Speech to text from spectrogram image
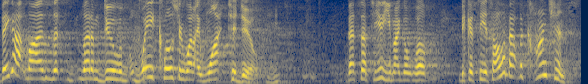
they got laws that let them do way closer to what I want to do. Mm-hmm. That's up to you. You might go, well, because see, it's all about the conscience.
